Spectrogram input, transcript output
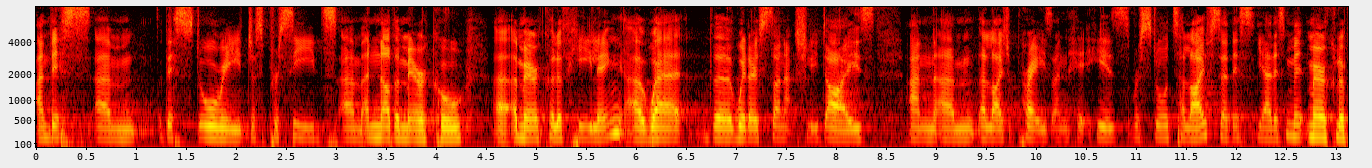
and this um, this story just precedes um, another miracle, uh, a miracle of healing, uh, where the widow's son actually dies. And um, Elijah prays, and he, he, is restored to life. So this, yeah, this miracle of,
